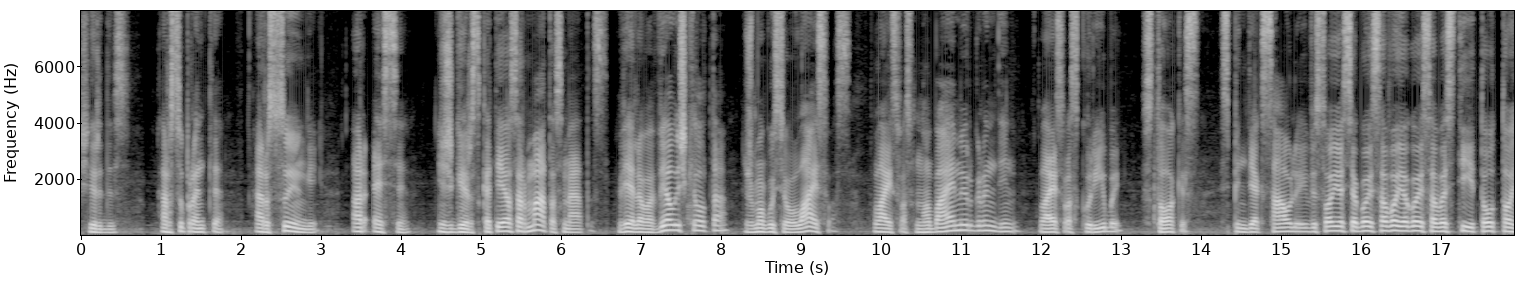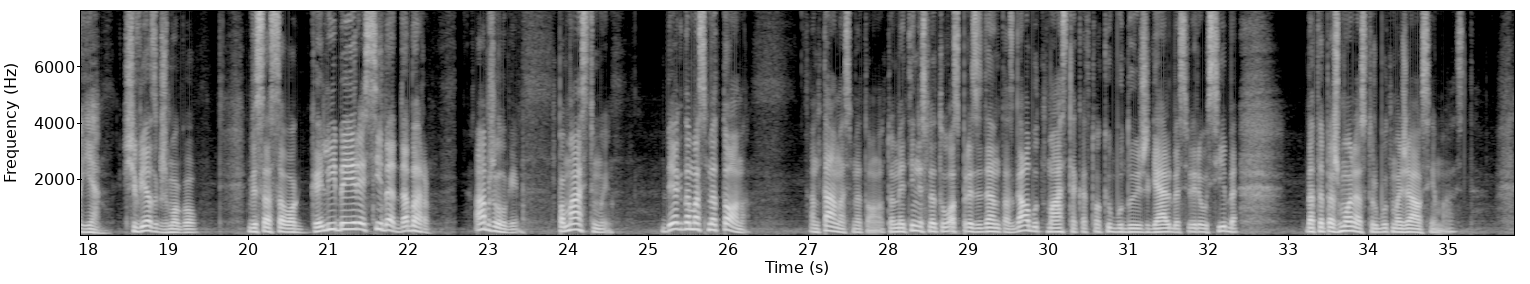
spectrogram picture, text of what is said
širdis? Ar supranti? Ar sujungiai? Ar esi? Išgirs, kad ėjos ar matos metas. Vėliava vėl iškelta, žmogus jau laisvas. Laisvas nuo baimių ir grandinių. Laisvas kūrybai, stokis, spindėk saulėje, visoje jėgoje savo jėgoje savasty tautoje. Šviesk žmogau, visą savo galybę ir esybę dabar. Apžvalgai, pamastymui, bėgdamas metona. Antanas Metona, tuometinis Lietuvos prezidentas, galbūt mąstė, kad tokiu būdu išgelbės vyriausybę, bet apie žmonės turbūt mažiausiai mąstė.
